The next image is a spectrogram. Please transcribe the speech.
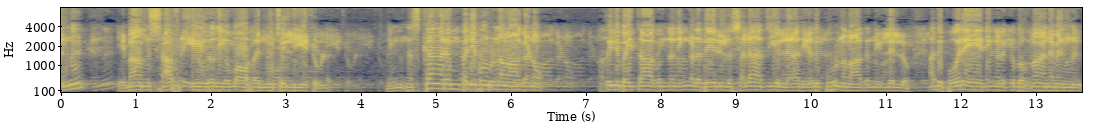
എന്ന് ഇമാം ഷാഫി ചൊല്ലിയിട്ടുണ്ട്. നിസ്കാരം പരിപൂർണമാകണോ? അഹ്ലു ബൈത്താകുന്ന നിങ്ങളുടെ പേരിൽ സലാത്തിയല്ലാതെ അത് പൂർണമാകുന്നില്ലല്ലോ. അത് പോരെ നിങ്ങൾക്ക് ബഹുമാനമെന്ന്.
